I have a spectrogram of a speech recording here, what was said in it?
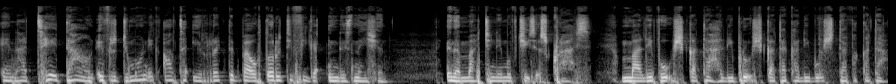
And I tear down every demonic altar erected by authority figure in this nation in the mighty name of Jesus Christ. Malivush kata halibrush kata kalibush tafakata.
